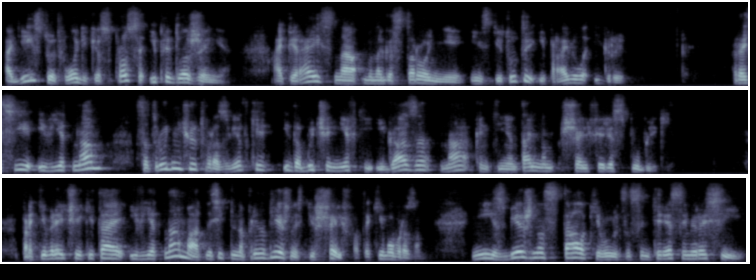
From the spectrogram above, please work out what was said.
а действует в логике спроса и предложения, опираясь на многосторонние институты и правила игры. Россия и Вьетнам сотрудничают в разведке и добыче нефти и газа на континентальном шельфе республики. Противоречия Китая и Вьетнама относительно принадлежности шельфа таким образом неизбежно сталкиваются с интересами России,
